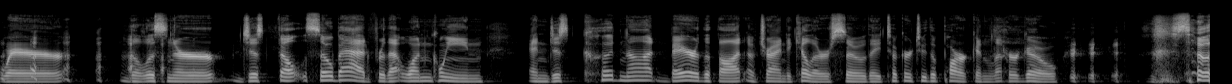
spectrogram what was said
where the listener just felt so bad for that one queen and just could not bear the thought of trying to kill her. So they took her to the park and let her go, so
